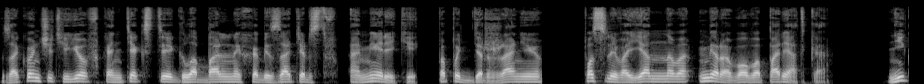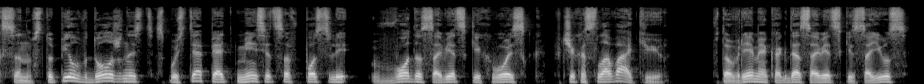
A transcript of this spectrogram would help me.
закончить ее в контексте глобальных обязательств Америки по поддержанию послевоенного мирового порядка. Никсон вступил в должность спустя пять месяцев после ввода советских войск в Чехословакию, в то время, когда Советский Союз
